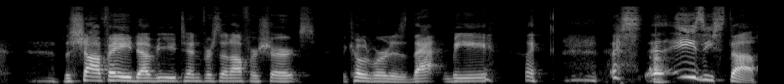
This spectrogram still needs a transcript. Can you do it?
the shop AEW ten percent off her shirts. The code word is that B. like that's easy stuff.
